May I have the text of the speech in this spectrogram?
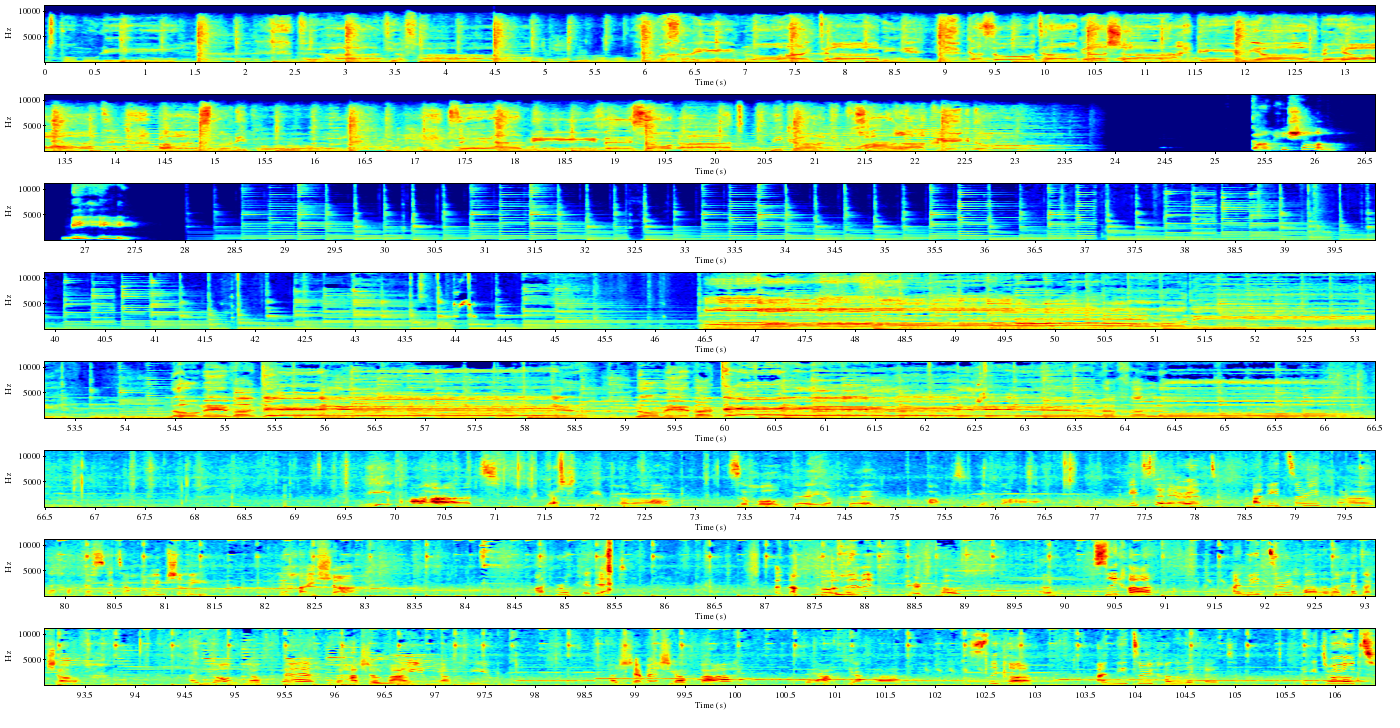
את פה מולי, ואת יפה. בחיים לא הייתה לי כזאת הרגשה, עם יד ביד, אז לא ניפול. זה אני וזו את, מכאן נוכל רק לגדול. גם היא שם. מי היא? את? יש לי פרה? צהוב ויפה? את יפה. מצטערת, אני צריכה לחפש את החורים שלי. והאישה. את רוקדת? אנחנו עולים לרקוד. סליחה, אני צריכה ללכת עכשיו. היום יפה והשמיים יפים. השמש יפה ואת יפה. סליחה, אני צריכה ללכת. להתראות.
